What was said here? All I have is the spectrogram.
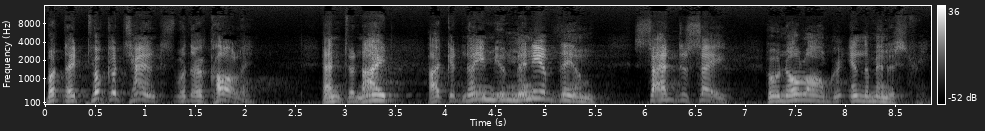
But they took a chance with their calling. And tonight, I could name you many of them, sad to say, who are no longer in the ministry.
